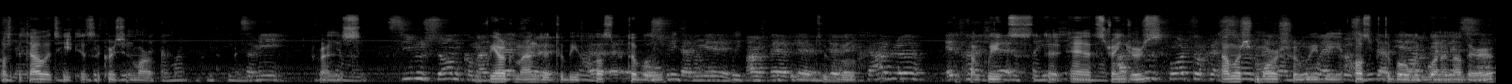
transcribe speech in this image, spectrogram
Hospitality is a Christian mark. Friends, if we are commanded to be hospitable hospitaliers envers les, to complete uh, uh, strangers, how much more should we be hospitable with one another?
